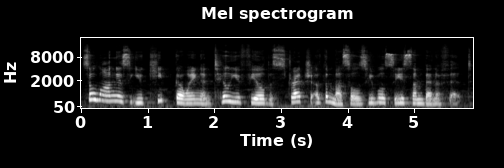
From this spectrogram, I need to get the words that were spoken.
So long as you keep going until you feel the stretch of the muscles, you will see some benefit.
